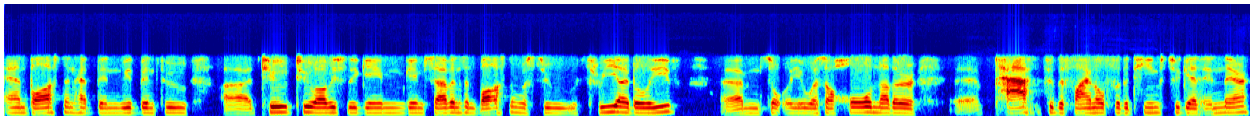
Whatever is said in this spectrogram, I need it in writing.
and Boston have been we've been through uh, two two obviously game game sevens and Boston was through three I believe. Um, so it was a whole nother uh, path to the final for the teams to get in there.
